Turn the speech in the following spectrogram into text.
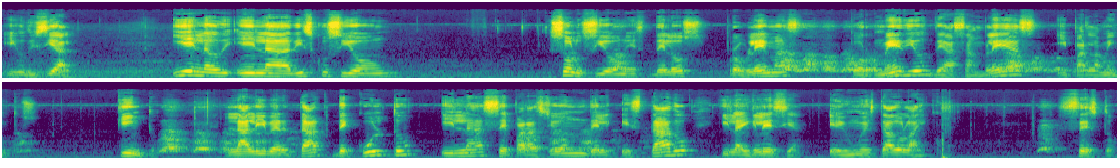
y judicial. Y en la, en la discusión, soluciones de los problemas por medio de asambleas y parlamentos. Quinto, la libertad de culto y la separación del Estado y la Iglesia en un Estado laico. Sexto,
